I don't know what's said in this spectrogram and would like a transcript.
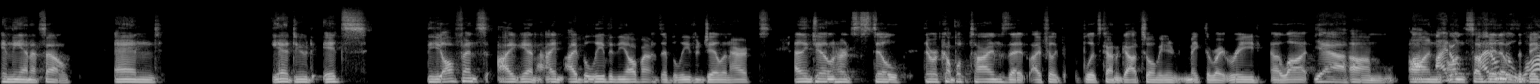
in the NFL. And yeah, dude, it's the offense. I, again, I I believe in the offense. I believe in Jalen Hurts. I think Jalen Hurts still. There were a couple times that I feel like the blitz kind of got to him. He didn't make the right read a lot. Yeah. Um. On on Sunday, that was the big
